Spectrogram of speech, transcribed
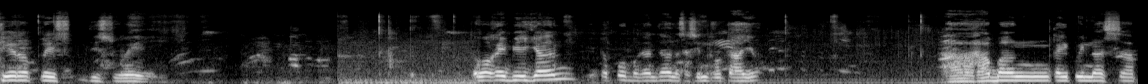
Tira place this way. Ito kaibigan, ito po maganda, nasa sentro tayo. Ah, habang tayo po nasa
